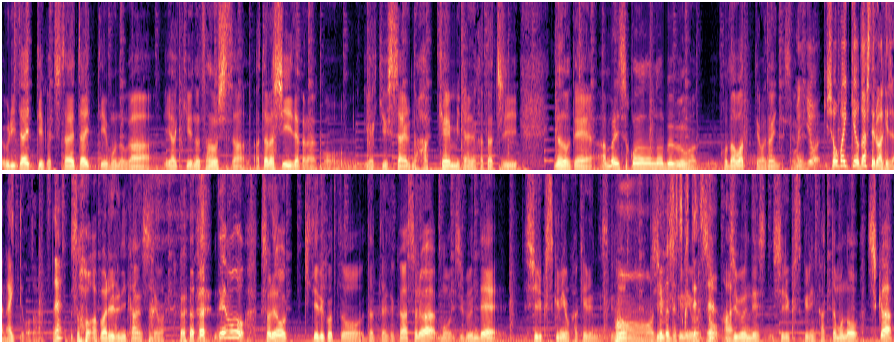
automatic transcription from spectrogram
売りたいっていうか伝えたいっていうものが野球の楽しさ新しいだからこう野球スタイルの発見みたいな形なのであんまりそこの部分はこだわってはないんですよね。まあ要は商売系を出してるわけじゃないってことなんですね。そうアパレルに関しては。でもそれを着てることだったりとかそれはもう自分でシルクスクリーンをかけるんですけあど自分で作ってるんですね。はい。自分でシルクスクリーン買ったものしか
